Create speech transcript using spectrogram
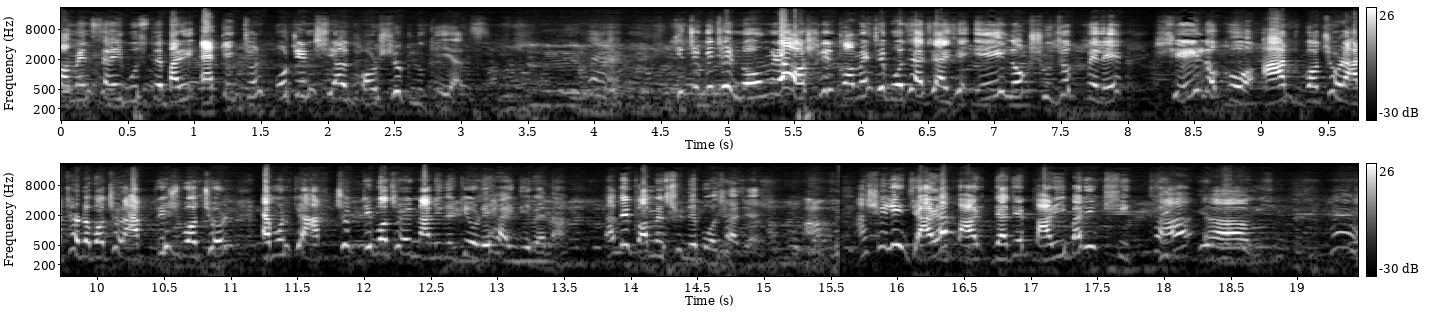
কমেন্টস আমি বুঝতে পারি এক একজন পোটেনশিয়াল ধর্ষক লুকিয়ে আছে। হ্যাঁ কিছু কিছু নোংরা, অশ্লীল কমেন্টে বোঝা যায় যে এই লোক সুযোগ পেলে সেই লোকও আট বছর, আঠারো বছর, আটত্রিশ বছর, এমনকি আটষট্টি বছরের নারীদেরকেও রেহাই দিবে না। তাদের কমেন্ট শুনে বোঝা যায়। আসলে যারা যাদের পারিবারিক শিক্ষা হ্যাঁ।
